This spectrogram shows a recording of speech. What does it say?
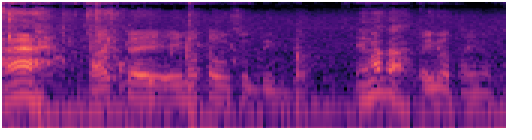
হ্যাঁ। পাইপটা এই মাথা উঁচুর দিক দাও। এই মাথা? এই মাথা এই মাথা।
